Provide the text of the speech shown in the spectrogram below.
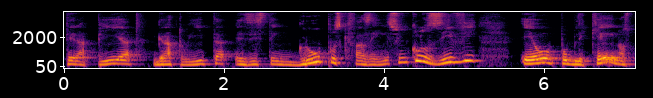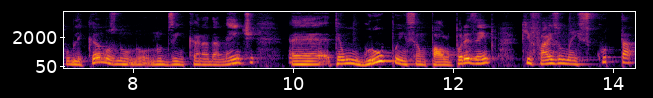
terapia gratuita, existem grupos que fazem isso. Inclusive, eu publiquei, nós publicamos no, no, no Desencanadamente, é, tem um grupo em São Paulo, por exemplo, que faz uma escuta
